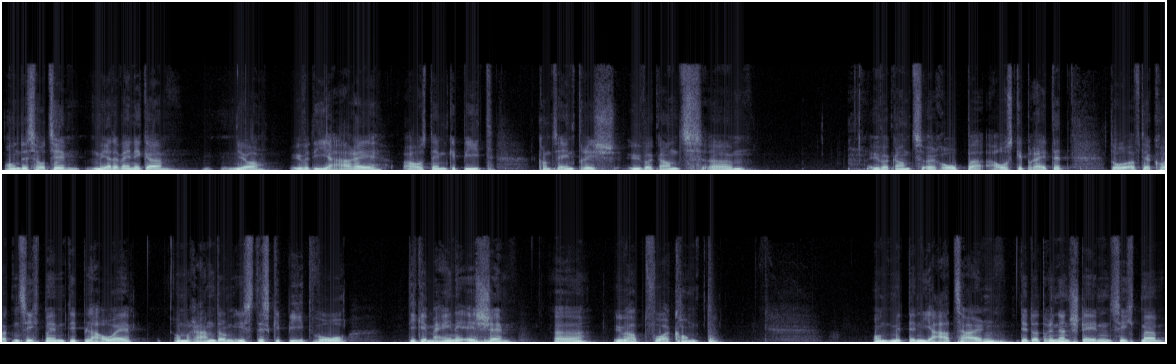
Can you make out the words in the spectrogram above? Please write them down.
Und es hat sich mehr oder weniger ja, über die Jahre aus dem Gebiet konzentrisch über ganz, ähm, über ganz Europa ausgebreitet. Da auf der Karten sieht man eben die blaue Umrandung ist das Gebiet, wo die gemeine Esche äh, überhaupt vorkommt. Und mit den Jahrzahlen, die da drinnen stehen, sieht man,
